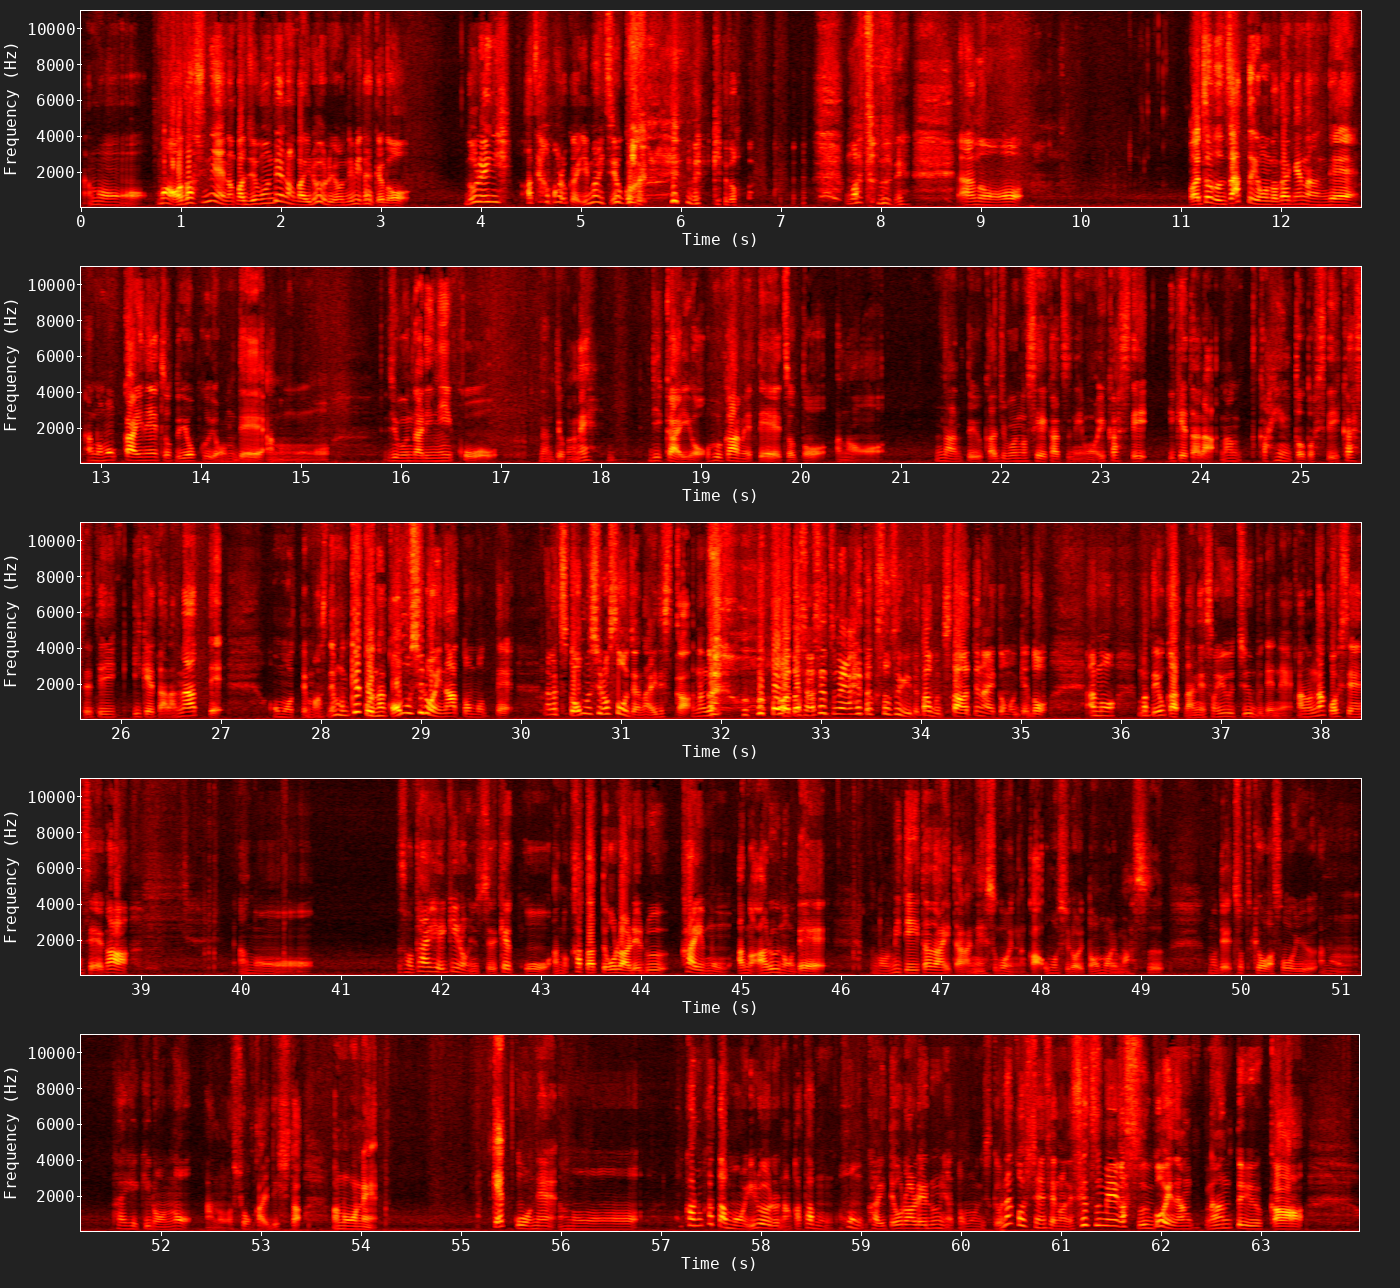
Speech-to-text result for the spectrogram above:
あのまあ私ね、なんか自分でなんかいろいろ読んでみたけど、どれに当てはまるかいまいちよくわからないんだけど。まあちょっとね、あのまあち、ょっとざっと読んだだけなんで、あの、もう一回ね、ちょっとよく読んで、あのー、自分なりにこう、なんていうかね、理解を深めて、ちょっと、あのー、なんていうか自分の生活にも活かしていけたら、なんかヒントとして活かせていけたらなって思ってます。でも結構なんか面白いなと思って、なんかちょっと面白そうじゃないですか。なんか 私の説明が下手くそすぎて多分伝わってないと思うけど、あの、またよかったね、その YouTube でね、あの、名越先生が、あのその太平記論について結構、あの、語っておられる回も、あの、あるので、あの、見ていただいたらね、すごいなんか面白いと思いますので、ちょっと今日はそういう、あの、太平記論の、あの、紹介でした。あのね、結構ね、あのー他の方もいろいろなんか多分本書いておられるんやと思うんですけど、名越先生のね、説明がすごいなん、なんというか、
